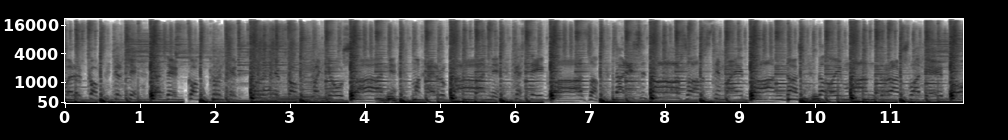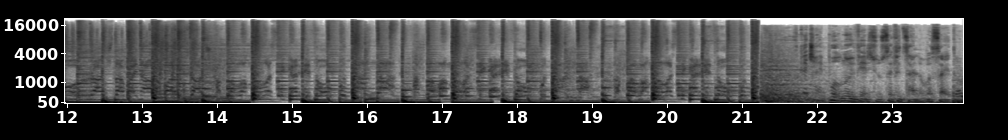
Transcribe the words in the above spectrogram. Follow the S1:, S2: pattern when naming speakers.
S1: кувырком Держи языком, крути кортиком Поди ушами, махай руками Косей глазом, дарись тазом Снимай бандаж, долой мандраж Лови кураж, давай на абордаж. А поломала сигарету путана. А поломала сигарету путана. А поломала сигарету путана.
S2: Скачай полную версию с официального сайта.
